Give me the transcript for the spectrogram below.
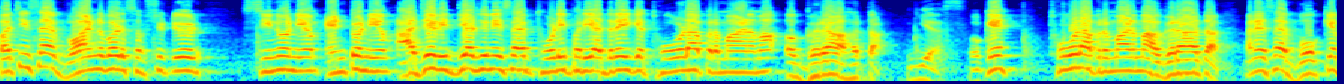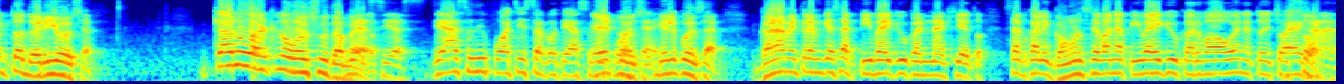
પછી સાહેબ one word substitute synonym antonym આજે વિદ્યાર્થીઓની સાહેબ થોડી ફરિયાદ રહી કે થોડા પ્રમાણમાં અઘરા હતા. Yes okay? થોડા પ્રમાણમાં અઘરા હતા. અને સાહેબ વોકેબ તો દરિયો છે. કરું એટલું ઓછું તમે યસ યસ જ્યાં સુધી પહોંચી શકો ત્યાં સુધી પહોંચાય. બિલકુલ સાહેબ. ઘણા મિત્રો એમ કે સાહેબ પીવાય ક્યુ કરી નાખીએ તો? સાહેબ ખાલી ગૌણ સેવાના પીવાયક્યુ કરવા હોય ને તોય 600 ઘણા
